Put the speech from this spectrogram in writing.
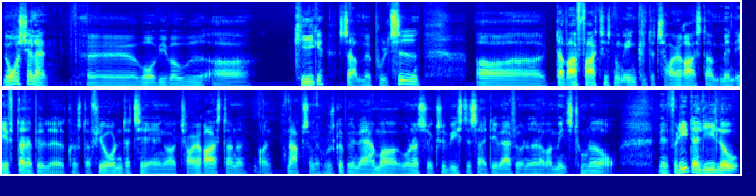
Nordsjælland, øh, hvor vi var ude og kigge sammen med politiet, og der var faktisk nogle enkelte tøjrester, men efter der blev lavet Koster 14 dateringer og tøjresterne, og en knap, som jeg husker blev nærmere undersøgt, så viste det sig, at det i hvert fald var noget, der var mindst 100 år. Men fordi der lige lå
